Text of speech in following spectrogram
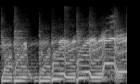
Gracias.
